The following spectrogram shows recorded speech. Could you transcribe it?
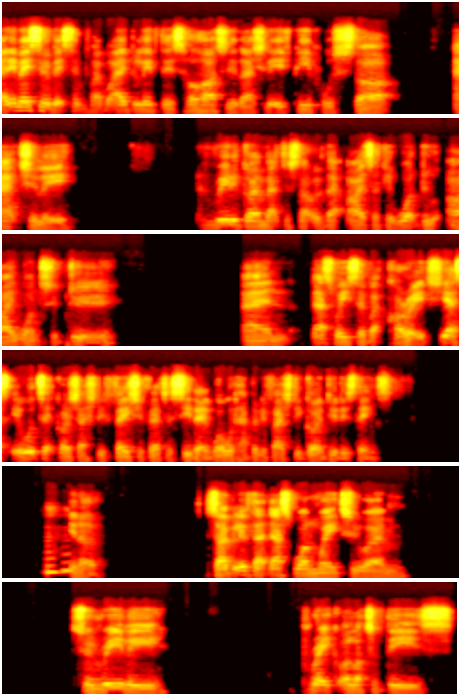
and it may seem a bit simplified, but I believe this wholeheartedly that actually if people start actually really going back to start with that eyes, okay, what do I want to do? And that's what you said about courage. Yes, it will take courage to actually face your fear to see then what would happen if I actually go and do these things. Mm-hmm. You know. So I believe that that's one way to um to really break a lot of these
